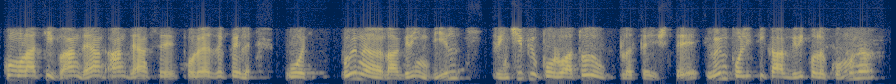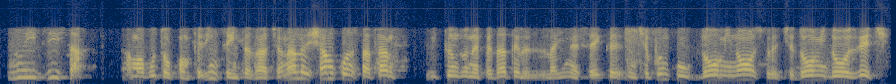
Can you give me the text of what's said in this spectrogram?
cumulativ. An de an, an de an se poluează cu ele. Ori până la Green Deal, principiul poluatorul plătește în politica agricolă comună nu exista. Am avut o conferință internațională și am constatat, uitându-ne pe datele la INSE, că începând cu 2019-2020,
